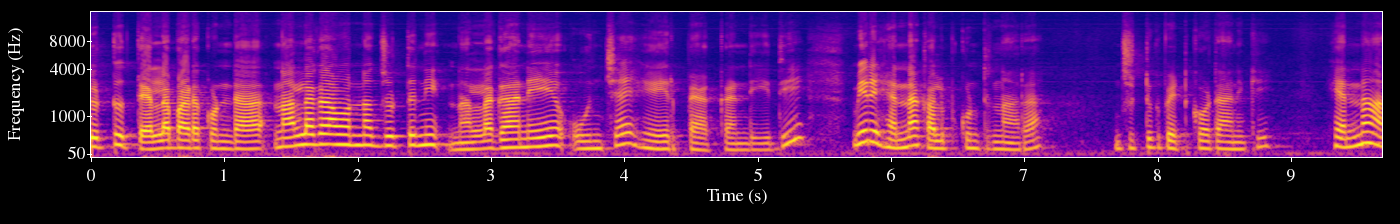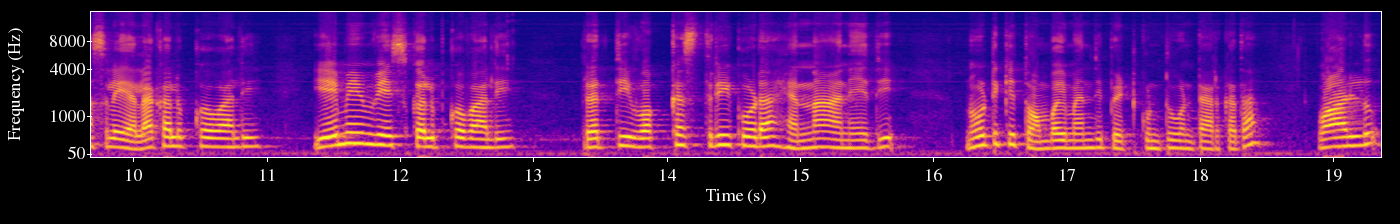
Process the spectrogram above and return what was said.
జుట్టు తెల్లబడకుండా నల్లగా ఉన్న జుట్టుని నల్లగానే ఉంచే హెయిర్ ప్యాక్ అండి ఇది. మీరు హెన్న కలుపుకుంటున్నారా జుట్టుకు పెట్టుకోవడానికి హెన్న అసలు ఎలా కలుపుకోవాలి? ఏమేం వేసి కలుపుకోవాలి? ప్రతి ఒక్క స్త్రీ కూడా హెన్న అనేది నూటికి తొంభై మంది పెట్టుకుంటూ ఉంటారు కదా? వాళ్ళు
